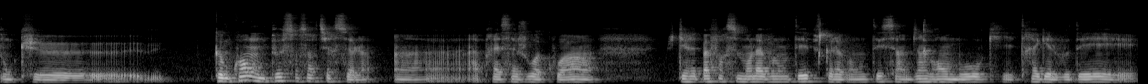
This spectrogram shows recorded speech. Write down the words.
Donc, euh, comme quoi on peut s'en sortir seul. Euh, après, ça joue à quoi? Je dirais pas forcément la volonté, puisque la volonté c'est un bien grand mot qui est très galvaudé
